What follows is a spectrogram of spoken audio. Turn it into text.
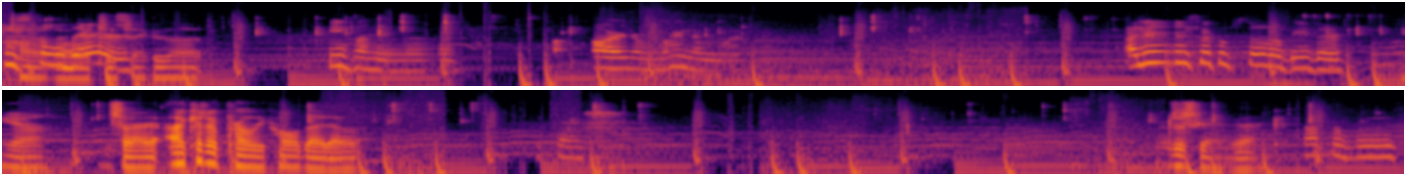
He's still know there. what to think of that. He's not here now. Oh, Alright, never mind, never mind. I didn't expect him still to be there. Yeah. I'm sorry. I could have probably called that out. I'm just getting back. Not the boost.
